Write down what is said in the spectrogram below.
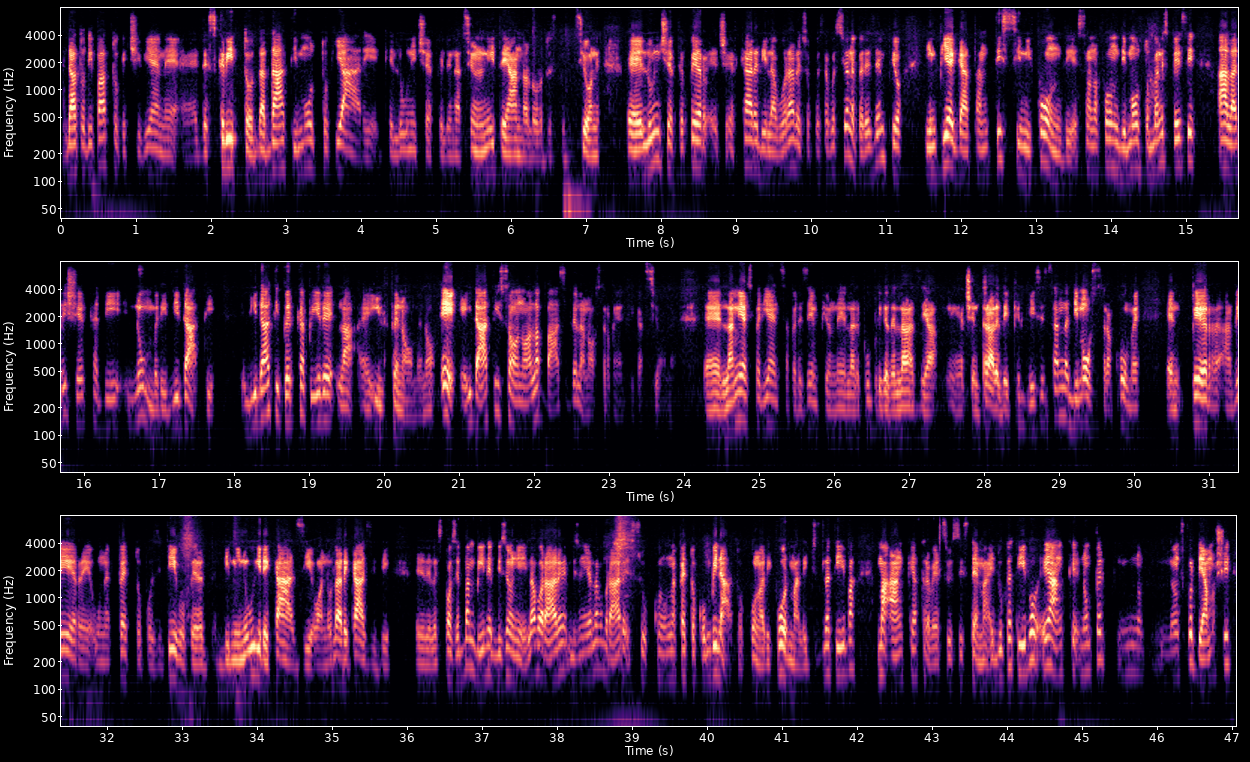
dato di fatto che ci viene eh, descritto da dati molto chiari che l'UNICEF e le Nazioni Unite hanno a loro disposizione. Eh, L'UNICEF per cercare di lavorare su questa questione, per esempio, impiega tantissimi fondi e sono fondi molto ben spesi alla ricerca di numeri, di dati di dati per capire la, eh, il fenomeno e, e, i dati sono alla base della nostra pianificazione. Eh, la mia esperienza, per esempio, nella Repubblica dell'Asia eh, centrale del Kirghizistan dimostra come eh, per avere un effetto positivo, per diminuire i casi o annullare i casi di, eh, delle spose bambine, bisogna lavorare, bisogna lavorare su, con un effetto combinato, con una riforma legislativa, ma anche attraverso il sistema educativo e anche, non, per, non, non scordiamoci,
